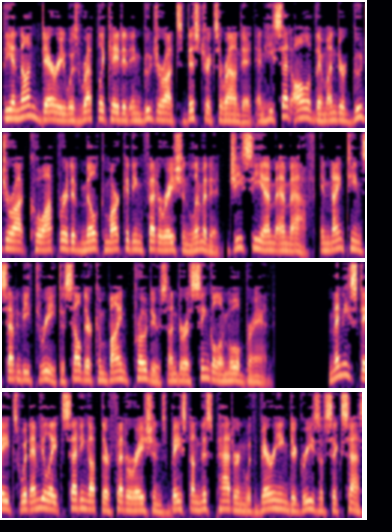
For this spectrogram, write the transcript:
The Anand dairy was replicated in Gujarat's districts around it and he set all of them under Gujarat Cooperative Milk Marketing Federation Limited in 1973 to sell their combined produce under a single Amul brand. Many states would emulate setting up their federations based on this pattern with varying degrees of success,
